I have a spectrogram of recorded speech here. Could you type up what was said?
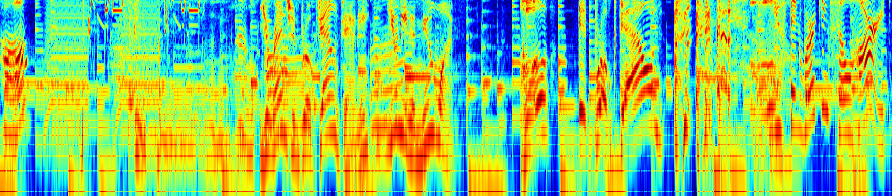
Huh? Your engine broke down, Danny. You need a new one. Huh? It broke down? You've been working so hard.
